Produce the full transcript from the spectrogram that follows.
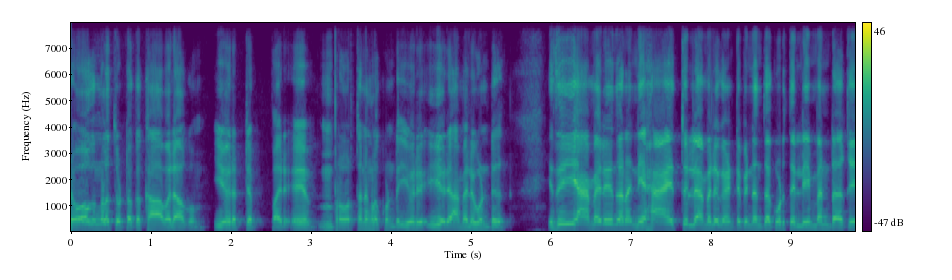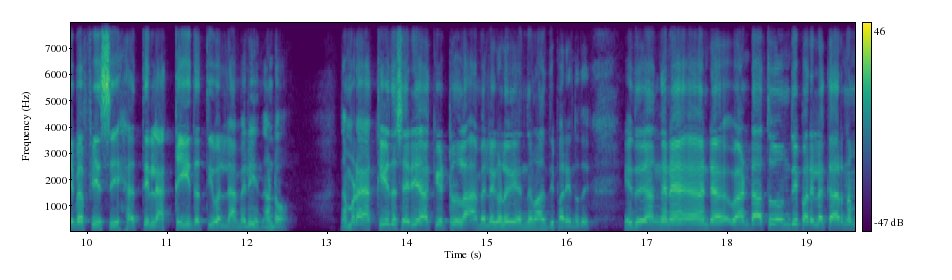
രോഗങ്ങളെ തൊട്ടൊക്കെ കാവലാകും. ഈ ഒരൊറ്റ പരി പ്രവർത്തനങ്ങൾ കൊണ്ട് ഈ ഒരു ഈ ഒരു അമൽ കൊണ്ട്. ഇത് ഈ അമൽ എന്ന് പറഞ്ഞാൽ നിഹായത്തുൽ അമൽ കഴിഞ്ഞിട്ട് പിന്നെന്താ കൊടുത്തത്? ലിമൻ റഗീബ ഫി സിഹത്തിൽ അക്കീദത്തി വല്ല അമലീൻ. കണ്ടോ നമ്മുടെ അക്കീത ശരിയാക്കിയിട്ടുള്ള അമലുകൾ എന്നാണ് ഇത് പറയുന്നത്. ഇത് അങ്ങനെ എന്റെ വേണ്ടാത്തതൊന്നും പറയില്ല. കാരണം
